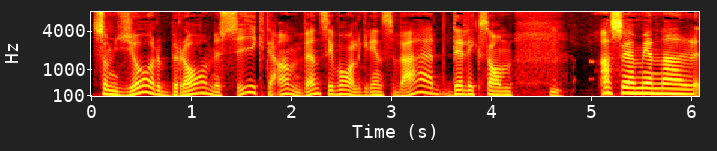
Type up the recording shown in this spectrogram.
som gör bra musik, det används i Wahlgrens värld, det liksom, alltså jag menar,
